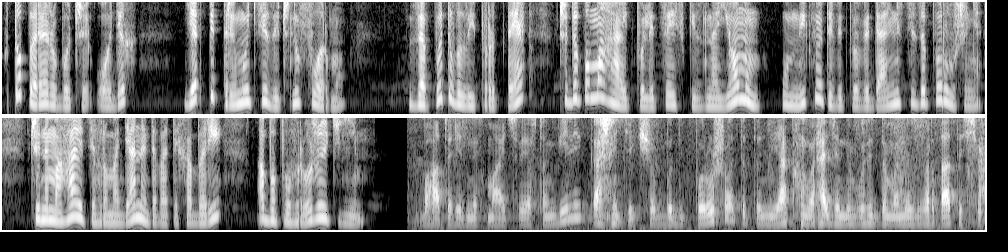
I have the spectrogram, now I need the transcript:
хто бере робочий одяг, як підтримують фізичну форму. Запитували й про те, чи допомагають поліцейські знайомим уникнути відповідальності за порушення, чи намагаються громадяни давати хабарі або погрожують їм. Багато рідних мають свої автомобілі. Кажуть, якщо будуть порушувати, то ні в якому разі не будуть до мене звертатись, щоб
